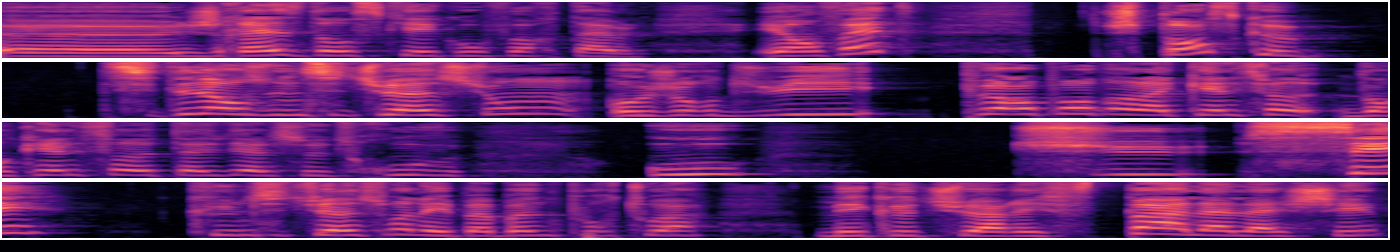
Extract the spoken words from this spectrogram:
euh, je reste dans ce qui est confortable. Et en fait, je pense que si t'es dans une situation aujourd'hui, peu importe dans laquelle dans quelle sphère de ta vie elle se trouve, où tu sais qu'une situation n'est pas bonne pour toi, mais que tu arrives pas à la lâcher,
